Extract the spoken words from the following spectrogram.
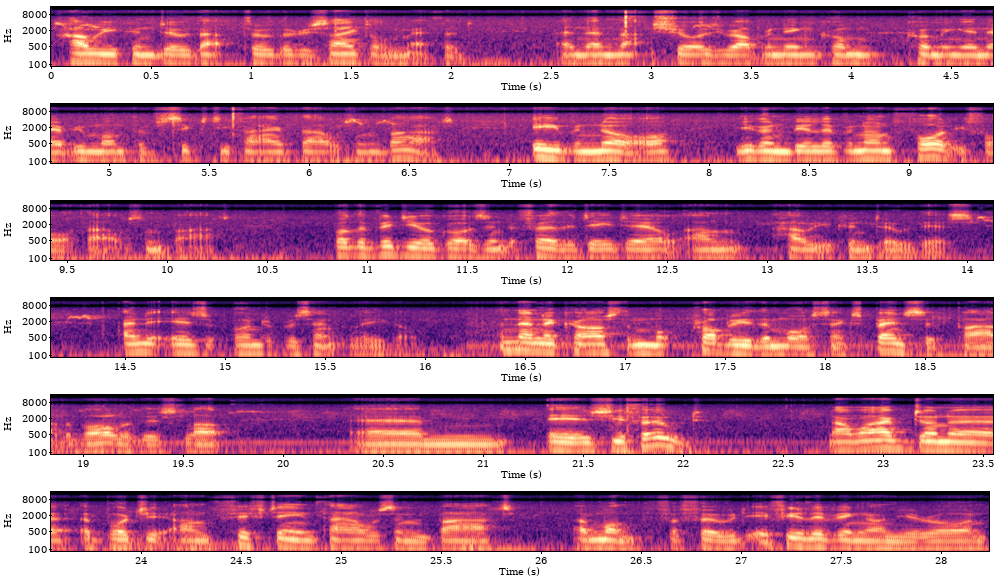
how you can do that through the recycle method. And then that shows you have an income coming in every month of 65,000 baht, even though you're going to be living on 44,000 baht. But the video goes into further detail on how you can do this. And it is 100% legal. And then of course, the, probably the most expensive part of all of this lot um, is your food. Now I've done a, a budget on 15,000 baht a month for food if you're living on your own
